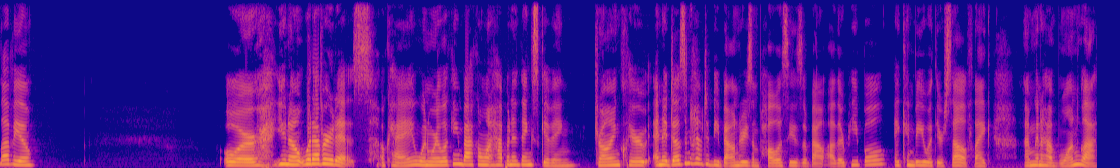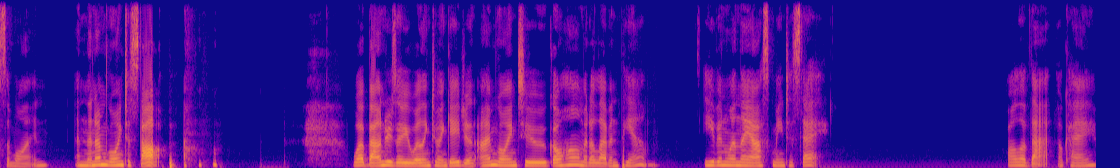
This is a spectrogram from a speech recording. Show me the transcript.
Love you or, you know, whatever it is, okay? When we're looking back on what happened in Thanksgiving, drawing clear, and it doesn't have to be boundaries and policies about other people, it can be with yourself. Like, I'm going to have one glass of wine and then I'm going to stop. what boundaries are you willing to engage in? I'm going to go home at 11 p.m., even when they ask me to stay. All of that, okay?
